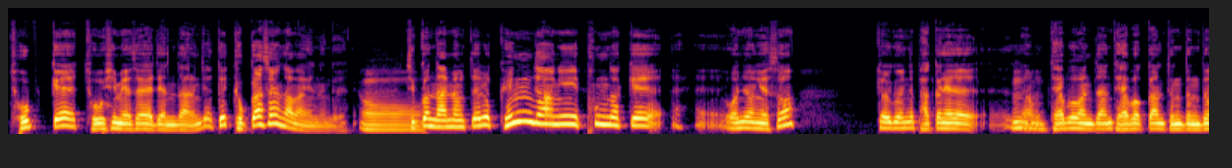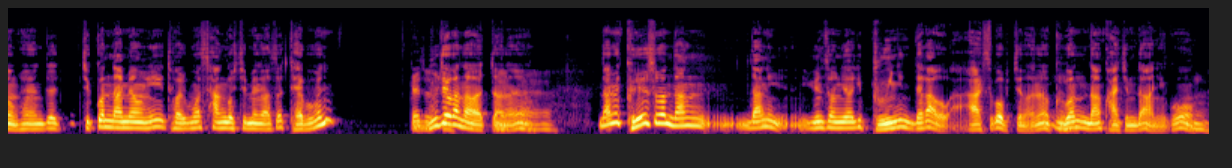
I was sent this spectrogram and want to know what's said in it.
좁게 조심해서 해야 된다는 게 그 교과서에 나와 있는 거예요. 어. 직권남용죄를 굉장히 폭넓게 원형해서 결국에는 박근혜 음. 대법원장, 대법관 등등등 했는데 직권남용이 결국은 상고심에 가서 대부분 깨졌죠. 무죄가 나왔잖아요. 네, 네. 나는 그래서 난 나는 윤석열이 부인인 내가 알 수가 없지만은 그건 음. 난 관심도 아니고 음.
